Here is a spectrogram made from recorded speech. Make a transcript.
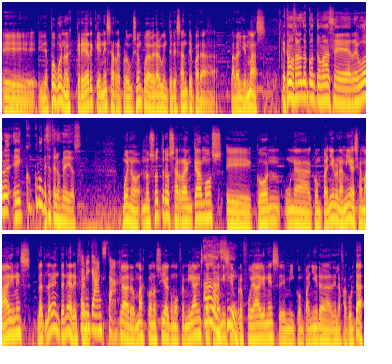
eh, y después, bueno, es creer que en esa reproducción puede haber algo interesante para, para alguien más. Estamos hablando con Tomás eh, Rebor. Eh, ¿Cómo empezaste en los medios? Bueno, nosotros arrancamos eh, con una compañera, una amiga, se llama Agnes. La, la deben tener, es Femi fem- Gangsta. Claro, más conocida como Femigangsta. Ah, Para mí sí. siempre fue Agnes, eh, mi compañera de la facultad.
